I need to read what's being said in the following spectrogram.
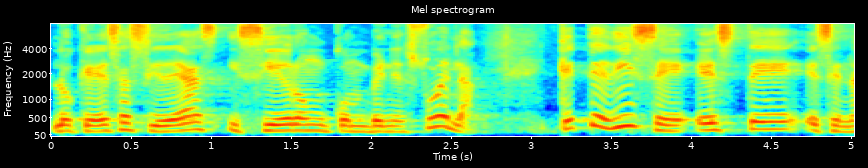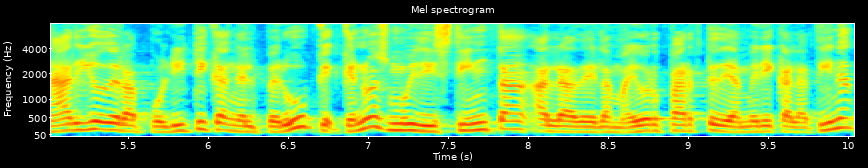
lo que esas ideas hicieron con Venezuela. ¿Qué te dice este escenario de la política en el Perú, que, no es muy distinta a la de la mayor parte de América Latina?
